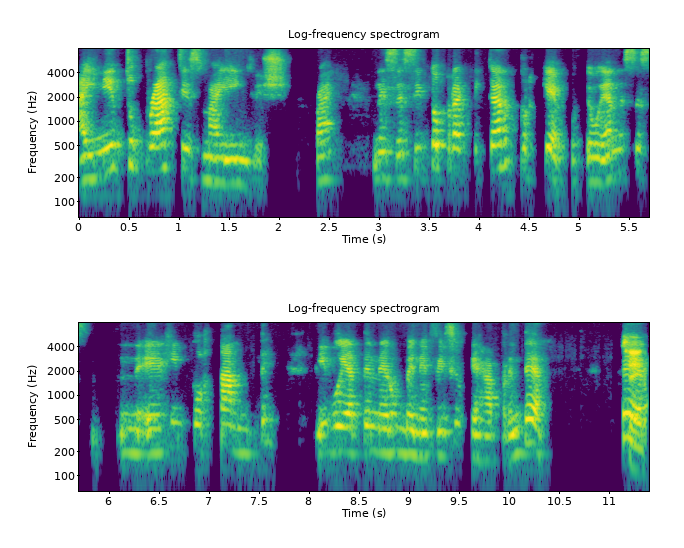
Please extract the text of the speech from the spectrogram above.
I need to practice my English, right? Necesito practicar, ¿por qué? Porque voy a es importante y voy a tener un beneficio que es aprender. Pero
